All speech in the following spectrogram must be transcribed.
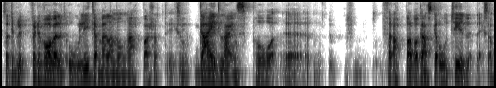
Så att det blev, för det var väldigt olika mellan många appar. Så att liksom, guidelines på, eh, för appar var ganska otydligt. Liksom.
